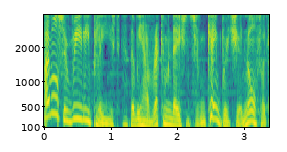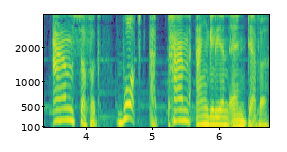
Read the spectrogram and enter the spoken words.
I'm also really pleased that we have recommendations from Cambridgeshire, Norfolk, and Suffolk. What a pan Anglian endeavour!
